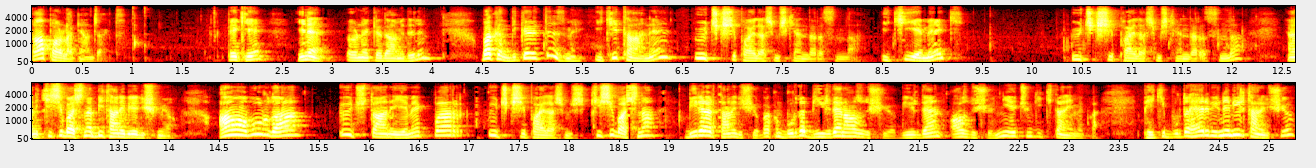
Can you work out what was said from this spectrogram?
daha parlak yanacaktı. Peki yine örnekle devam edelim. Bakın dikkat ettiniz mi? 2 tane 3 kişi paylaşmış kendi arasında. 2 yemek 3 kişi paylaşmış kendi arasında. Yani kişi başına bir tane bile düşmüyor. Ama burada 3 tane yemek var. 3 kişi paylaşmış. Kişi başına birer tane düşüyor. Bakın burada birden az düşüyor. Birden az düşüyor. Niye? Çünkü 2 tane yemek var. Peki burada her birine bir tane düşüyor.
